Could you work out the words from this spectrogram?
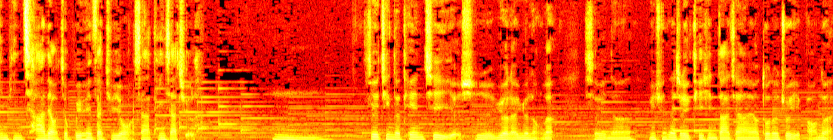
音频掐掉，就不愿意再继续往下听下去了。嗯，最近的天气也是越来越冷了，所以呢，云轩在这里提醒大家要多多注意保暖。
